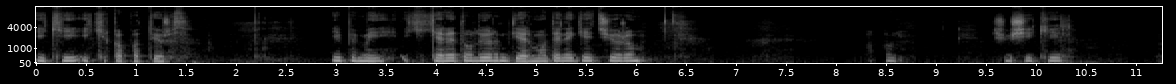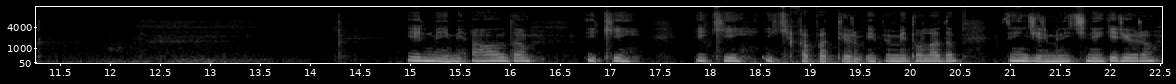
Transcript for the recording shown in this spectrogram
2 2 kapatıyoruz. İpimi iki kere doluyorum. Diğer modele geçiyorum. Bakın şu şekil. ilmeğimi aldım. 2 2 2 kapatıyorum. İpimi doladım zincirimin içine giriyorum.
